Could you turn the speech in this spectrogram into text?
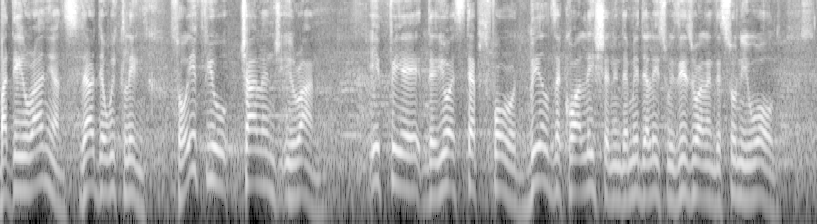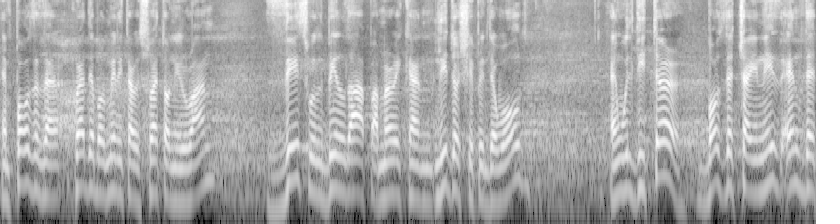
But the Iranians, they're the weak link. So if you challenge Iran, if the U.S. steps forward, builds a coalition in the Middle East with Israel and the Sunni world, and poses a credible military threat on Iran, this will build up American leadership in the world and will deter both the Chinese and the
